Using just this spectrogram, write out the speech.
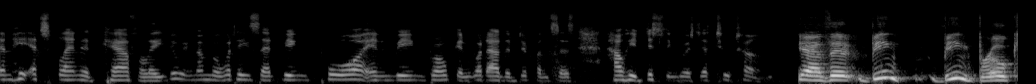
and he explained it carefully, you remember what he said, being poor and being broken, what are the differences, how he distinguished the two terms. Yeah, the being being broke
